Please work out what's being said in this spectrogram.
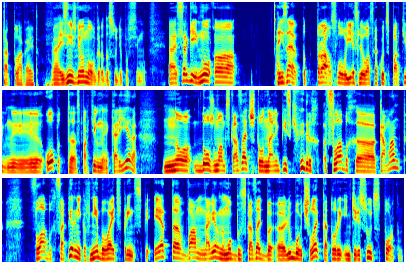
так полагает. А, из Нижнего Новгорода, судя по всему. А, Сергей, ну, а, я не знаю, под право слова, если у вас какой-то спортивный опыт, спортивная карьера, но должен вам сказать, что на Олимпийских играх слабых э, команд слабых соперников не бывает в принципе. И это вам, наверное, мог бы сказать бы э, любой человек, который интересуется спортом.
